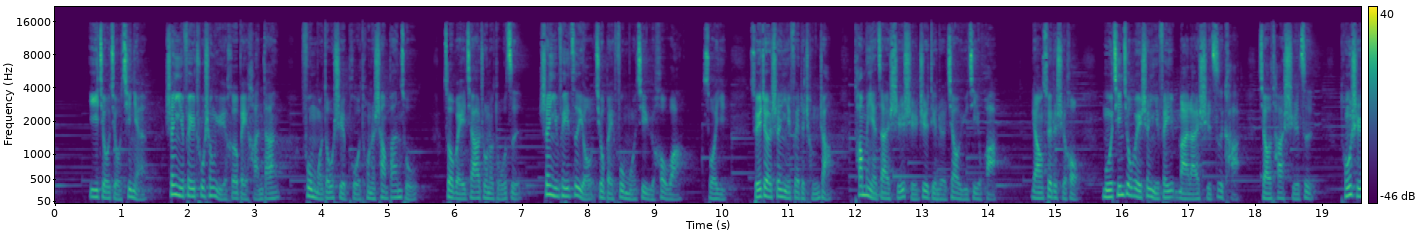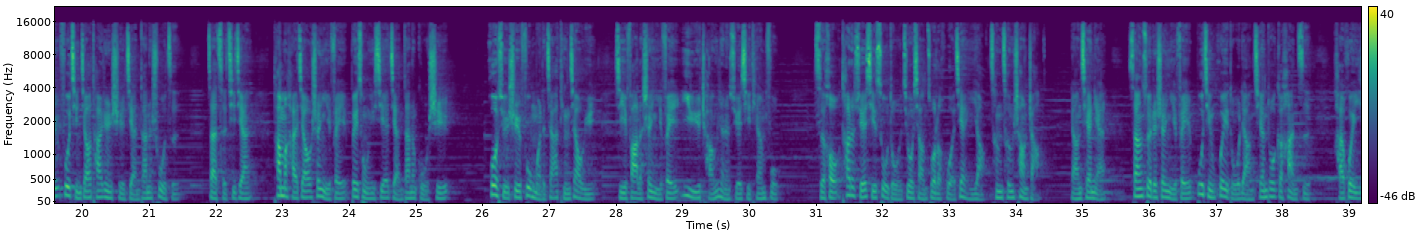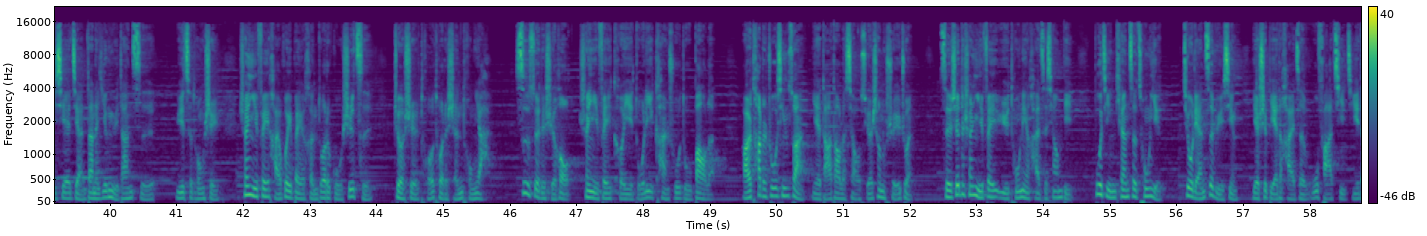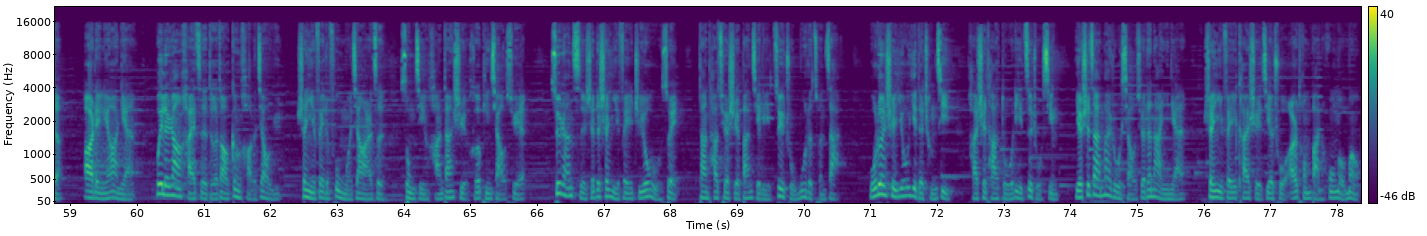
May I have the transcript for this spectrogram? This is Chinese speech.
一九九七年，申一飞出生于河北邯郸，父母都是普通的上班族。作为家中的独子，申一飞自幼就被父母寄予厚望，所以随着申一飞的成长，他们也在实时制定着教育计划。两岁的时候，母亲就为申一飞买来识字卡，教他识字，同时父亲教他认识简单的数字。在此期间，他们还教申一飞背诵一些简单的古诗。或许是父母的家庭教育激发了申以飞异于常人的学习天赋。此后，他的学习速度就像坐了火箭一样蹭蹭上涨。两千年，三岁的申以飞不仅会读两千多个汉字，还会一些简单的英语单词。与此同时，申以飞还会背很多的古诗词，这是妥妥的神童呀！四岁的时候，申以飞可以独立看书读报了。而他的珠心算也达到了小学生的水准。此时的申以飞与同龄孩子相比，不仅天资聪颖，就连自律性也是别的孩子无法企及的。二零零二年，为了让孩子得到更好的教育，申以飞的父母将儿子送进邯郸市和平小学。虽然此时的申以飞只有五岁，但他却是班级里最瞩目的存在。无论是优异的成绩，还是他独立自主性，也是在迈入小学的那一年，申以飞开始接触儿童版的《红楼梦》。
